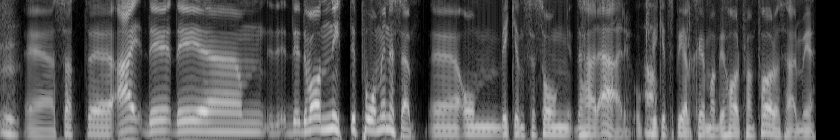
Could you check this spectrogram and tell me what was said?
Mm. Eh, så att, eh, det, det, ehm, det, det, var en nyttig påminnelse eh, om vilken säsong det här är och ja. vilket spelschema vi har framför oss här med,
